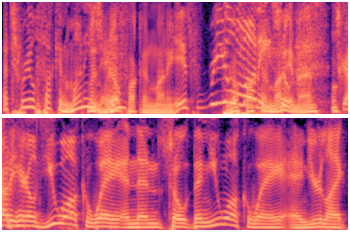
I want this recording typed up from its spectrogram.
That's real fucking money, It was man. real fucking money. It's real, Real money, money, so, man. Scotty Harold, you walk away, and then so then you walk away, and you're like.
